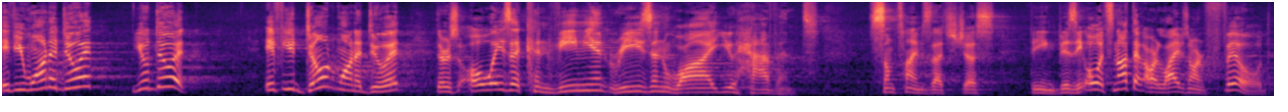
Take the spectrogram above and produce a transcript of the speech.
If you want to do it, you'll do it. If you don't want to do it, there's always a convenient reason why you haven't. Sometimes that's just being busy. Oh, it's not that our lives aren't filled.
